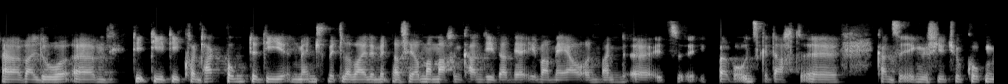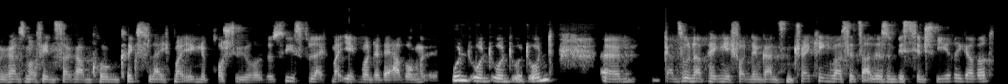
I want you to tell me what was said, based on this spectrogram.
äh, äh, weil du ähm, die, die, die Kontaktpunkte, die ein Mensch mittlerweile mit einer Firma machen kann, die werden ja immer mehr. Und man äh, jetzt, bei uns gedacht, äh, kannst du irgendwie auf YouTube gucken, du kannst mal auf Instagram gucken, kriegst vielleicht mal irgendeine Broschüre, du siehst vielleicht mal irgendwo eine Werbung und, und, und, und, und. Ähm, ganz unabhängig von dem ganzen Tracking, was jetzt alles ein bisschen schwieriger wird.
